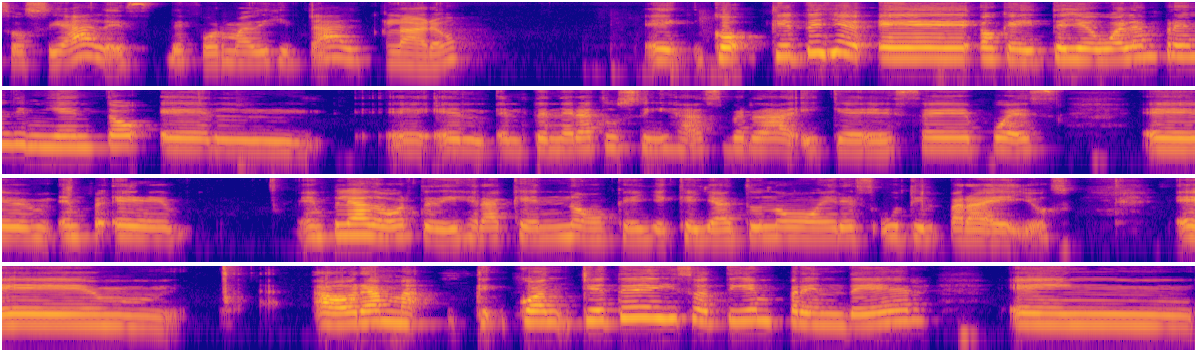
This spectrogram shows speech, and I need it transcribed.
sociales de forma digital. Claro. Eh, ¿Qué te, eh, okay, te llevó al emprendimiento el, eh, el, tener a tus hijas, ¿verdad? Y que ese, pues, em, empleador te dijera que no, que, que ya tú no eres útil para ellos. Em, Ahora, ¿qué, te hizo a ti emprender en,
